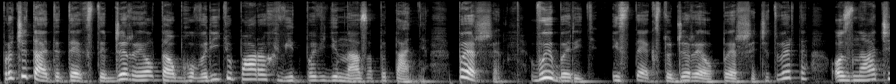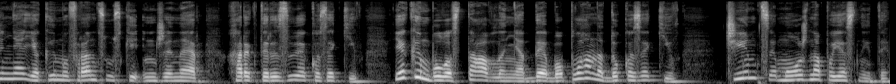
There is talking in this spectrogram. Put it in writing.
Прочитайте тексти джерел та обговоріть у парах відповіді на запитання. Перше. Виберіть із тексту джерел перше четверте означення, якими французький інженер характеризує козаків, яким було ставлення Дебоплана до козаків. Чим це можна пояснити?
